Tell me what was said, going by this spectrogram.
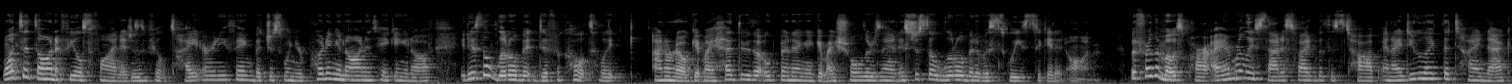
Once it's on, it feels fine. It doesn't feel tight or anything, but just when you're putting it on and taking it off, off, it is a little bit difficult to like, I don't know, get my head through the opening and get my shoulders in. It's just a little bit of a squeeze to get it on. But for the most part, I am really satisfied with this top and I do like the tie neck.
